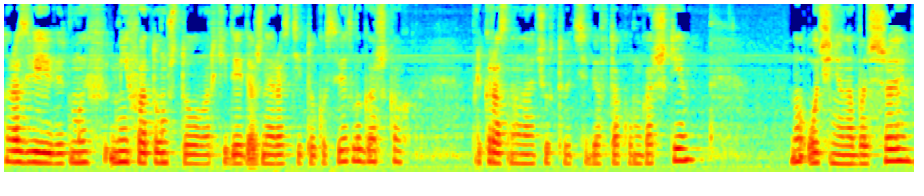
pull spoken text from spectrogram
развеивает миф, миф о том, что орхидеи должны расти только в светлых горшках. Прекрасно она чувствует себя в таком горшке. Но очень она большая.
